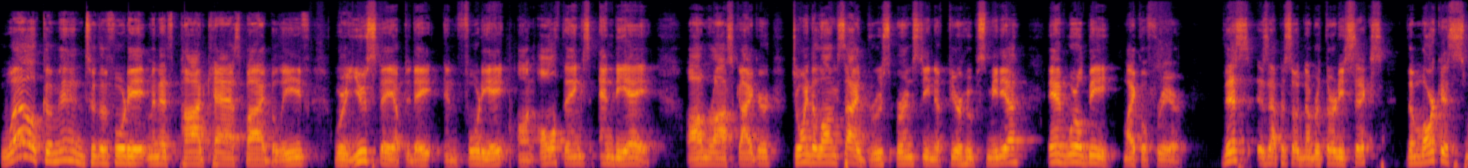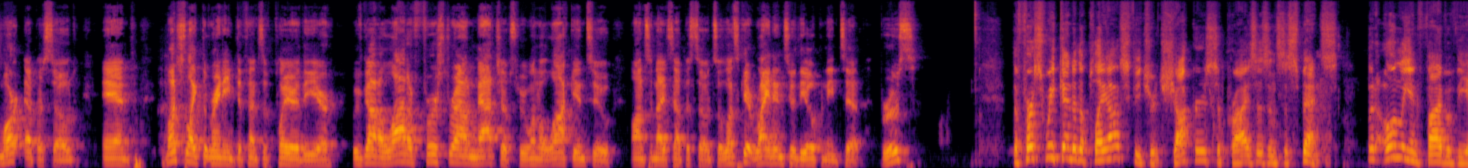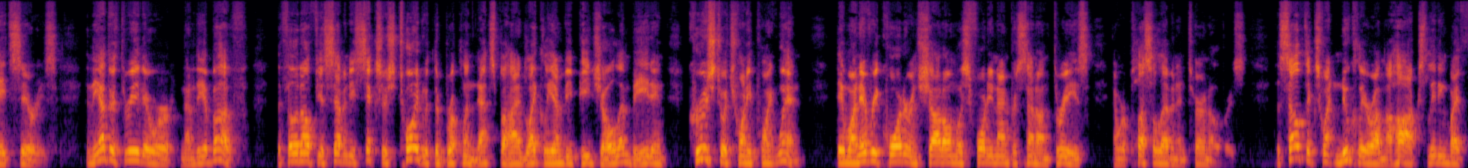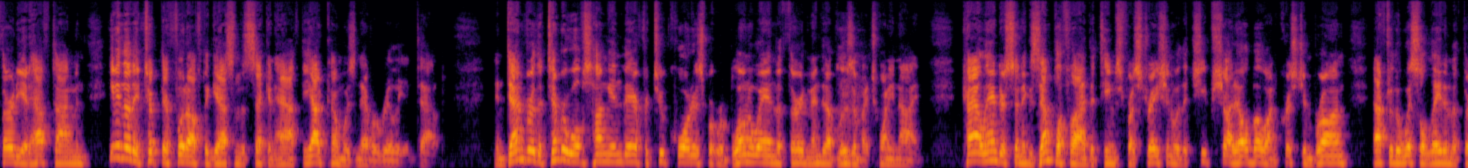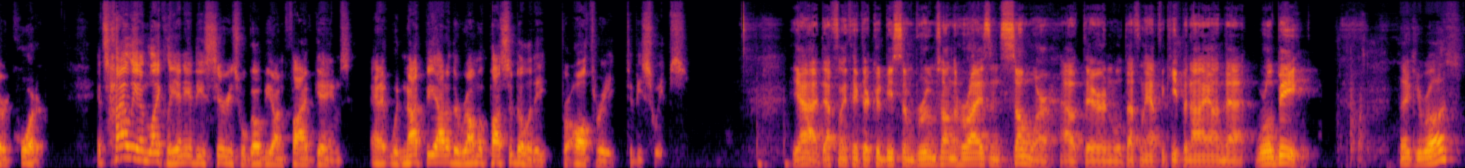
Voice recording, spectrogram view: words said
Welcome into the 48 Minutes podcast by Believe, where you stay up to date in 48 on all things NBA. I'm Ross Geiger, joined alongside Bruce Bernstein of Pure Hoops Media and World B, Michael Freer. This is episode number 36, the Marcus Smart episode. And much like the reigning Defensive Player of the Year, we've got a lot of first round matchups we want to lock into on tonight's episode. So let's get right into the opening tip. Bruce? The first weekend of the playoffs featured shockers, surprises, and suspense, but only in five of the eight series. In the other three, there were none of the above. The Philadelphia 76ers toyed with the Brooklyn Nets behind likely MVP Joel Embiid and cruised to a 20 point win. They won every quarter and shot almost 49% on threes and were plus 11 in turnovers. The Celtics went nuclear on the Hawks, leading by 30 at halftime. And even though they took their foot off the gas in the second half, the outcome was never really in doubt. In Denver, the Timberwolves hung in there for two quarters, but were blown away in the third and ended up losing by 29. Kyle Anderson exemplified the team's frustration with a cheap shot elbow on Christian Braun after the whistle late in the third quarter. It's highly unlikely any of these series will go beyond five games, and it would not be out of the realm of possibility for all three to be sweeps. Yeah, I definitely think there could be some brooms on the horizon somewhere out there, and we'll definitely have to keep an eye on that. World B, Thank you, Ross.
